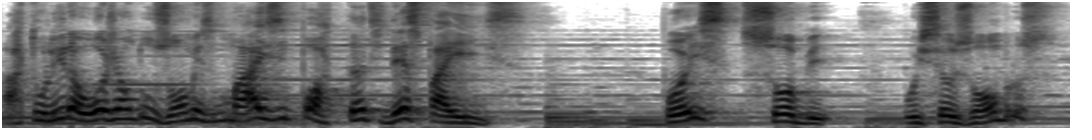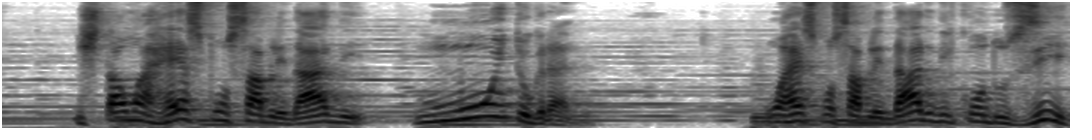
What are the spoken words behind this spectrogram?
Arthur Lira hoje é um dos homens mais importantes desse país, pois sob os seus ombros está uma responsabilidade muito grande. Uma responsabilidade de conduzir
